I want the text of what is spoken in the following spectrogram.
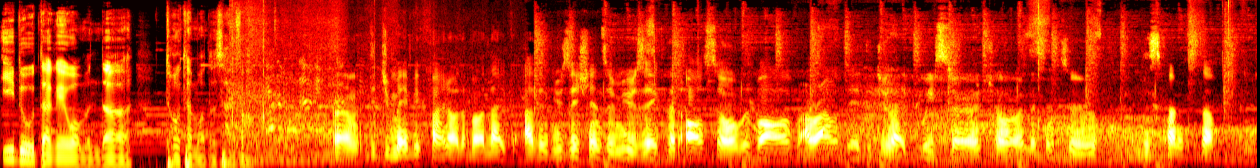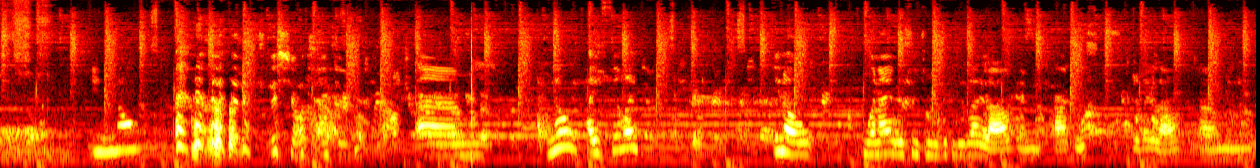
一度带给我们的 Totemo 的采访。Um, did you maybe find out about like other musicians or music that also revolve around it? Did you like research or listen to this kind of stuff? No, that's the short answer. Um, no, I feel like you know when I listen to music that I love and artists that I love, um,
